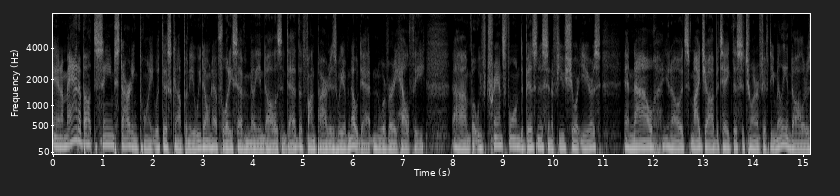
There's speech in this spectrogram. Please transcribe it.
And I'm at about the same starting point with this company. We don't have $47 million in debt. The fun part is we have no debt and we're very healthy. Um, but we've transformed the business in a few short years. And now, you know, it's my job to take this to $250 million uh,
